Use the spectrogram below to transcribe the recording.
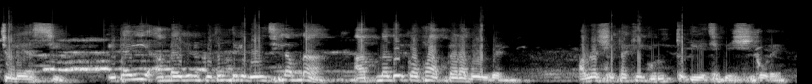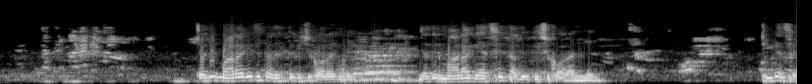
চলে আসছি। এটাই আমরা এই প্রথম থেকে বলছিলাম না, আপনাদের কথা আপনারা বলবেন। আমরা সেটাকেই গুরুত্ব দিয়েছি বেশি করে। যাদের মারা গেছে তাদের তো কিছু করার নেই। যাদের মারা গেছে তাদের কিছু করার নেই। ঠিক আছে?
